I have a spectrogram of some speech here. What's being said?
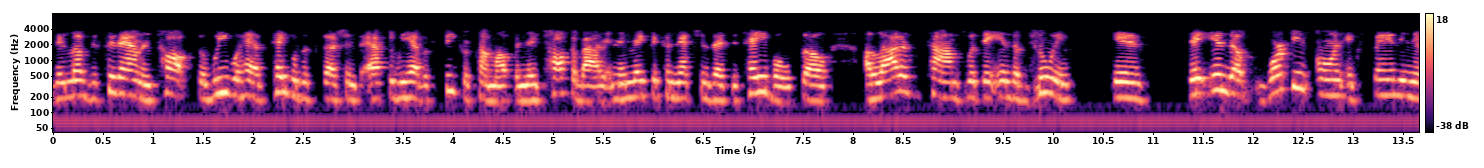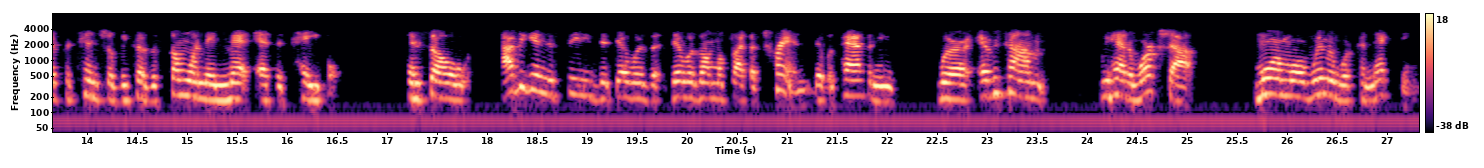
They love to sit down and talk. So we will have table discussions after we have a speaker come up and they talk about it and they make the connections at the table. So a lot of times what they end up doing is they end up working on expanding their potential because of someone they met at the table. And so I began to see that there was a, there was almost like a trend that was happening where every time we had a workshop, more and more women were connecting.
